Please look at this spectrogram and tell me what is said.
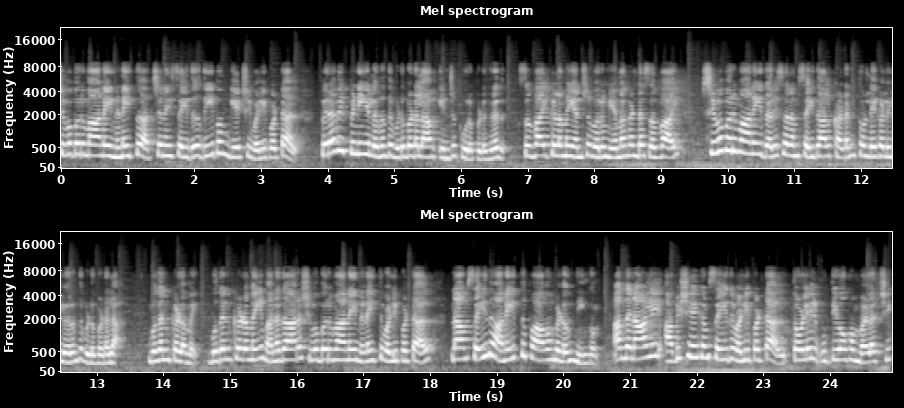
சிவபெருமானை நினைத்து அர்ச்சனை செய்து தீபம் ஏற்றி வழிபட்டால் பிறவி பிணியிலிருந்து விடுபடலாம் என்று கூறப்படுகிறது. செவ்வாய்க்கிழமை அன்று வரும் யமகண்ட செவ்வாய் சிவபெருமானை தரிசனம் செய்தால் கடன் தொல்லைகளிலிருந்து விடுபடலாம். புதன்கிழமை. புதன்கிழமை மனதார சிவபெருமானை நினைத்து வழிபட்டால் நாம் செய்த அனைத்து பாவங்களும் நீங்கும். அந்த நாளில் அபிஷேகம் செய்து வழிபட்டால் தொழில் உத்தியோகம் வளர்ச்சி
